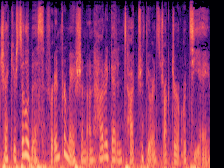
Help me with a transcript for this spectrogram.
Check your syllabus for information on how to get in touch with your instructor or TA.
